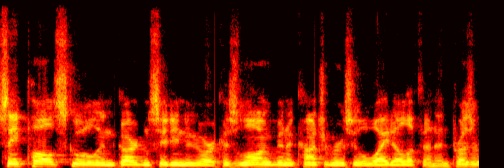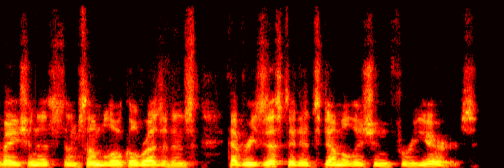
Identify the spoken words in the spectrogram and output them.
St. Paul's School in Garden City, New York has long been a controversial white elephant and preservationists and some local residents have resisted its demolition for years.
